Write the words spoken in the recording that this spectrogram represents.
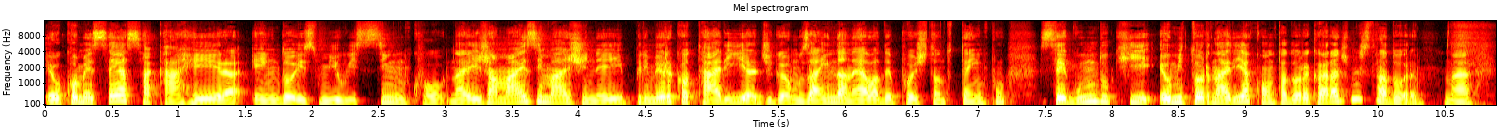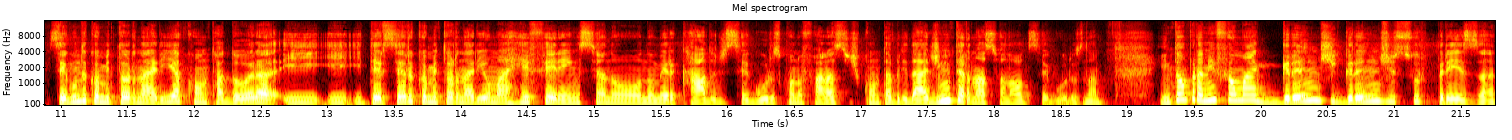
eu comecei essa carreira em 2005, né? E jamais imaginei, primeiro, que eu estaria, digamos, ainda nela depois de tanto tempo. Segundo, que eu me tornaria contadora, que eu era administradora, né? Segundo, que eu me tornaria contadora. E, e, e terceiro, que eu me tornaria uma referência no, no mercado de seguros quando fala-se de contabilidade internacional de seguros, né? Então, para mim, foi uma grande, grande surpresa.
